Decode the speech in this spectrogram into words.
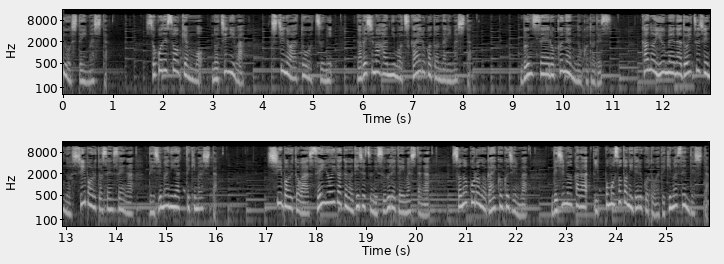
医をしていました。そこで宗賢も後には父の後を継ぎ、鍋島藩にも仕えることになりました。文政6年のことです。かの有名なドイツ人のシーボルト先生が出島にやってきました。シーボルトは西洋医学の技術に優れていましたが、その頃の外国人は出島から一歩も外に出ることはできませんでした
